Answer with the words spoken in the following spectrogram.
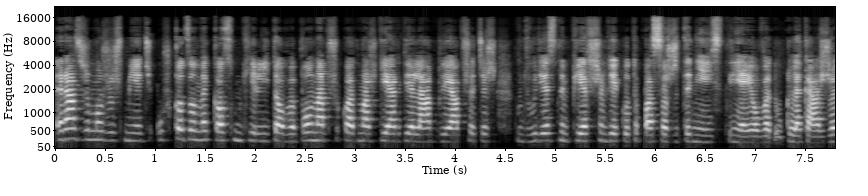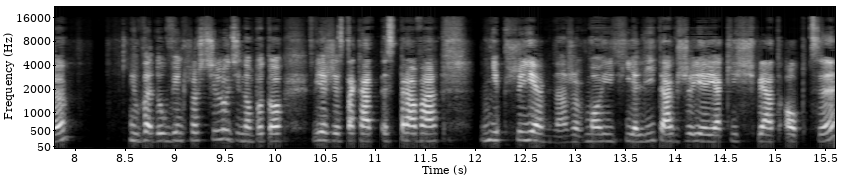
raz, że możesz mieć uszkodzone kosmki jelitowe, bo na przykład masz giardię labry, a przecież w XXI wieku to pasożyty nie istnieją według lekarzy według większości ludzi, no bo to wiesz, jest taka sprawa nieprzyjemna, że w moich jelitach żyje jakiś świat obcy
